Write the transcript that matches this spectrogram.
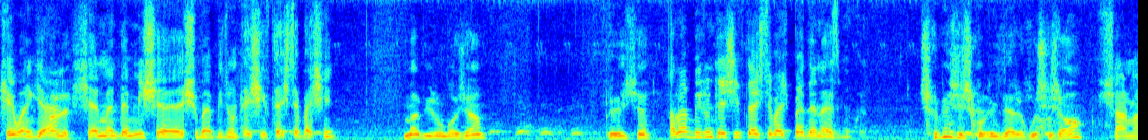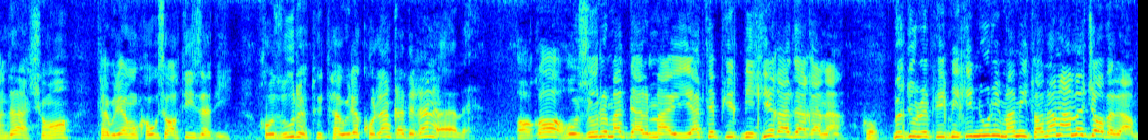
کیوانگر بله. شرمنده میشه شما بیرون تشریف داشته باشین؟ من بیرون باشم به چه حالا بیرون تشریف داشته باش بدن از میکن چه پیشش کنی در گوشیش ها شرمنده شما طویله همون کابوس آتیش زدی. حضور تو طویله کلا قدغنه. بله. آقا حضور من در معیت پیکنیکی قدغنه. خب. بدون پیکنیکی نوری من می‌تونم همه جا برم.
